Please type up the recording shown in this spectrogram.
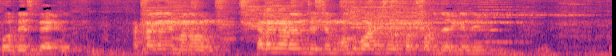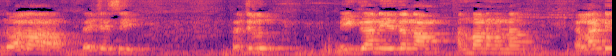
ఫోర్ డేస్ బ్యాక్. అట్లాగనే మనం తెలంగాణ నుంచి వచ్చిన మందు బాటిల్స్ కూడా పట్టుకోవడం జరిగింది. అందువల్ల దయచేసి ప్రజలు మీకు కానీ ఏదన్నా అనుమానం ఉన్నా ఎలాంటి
